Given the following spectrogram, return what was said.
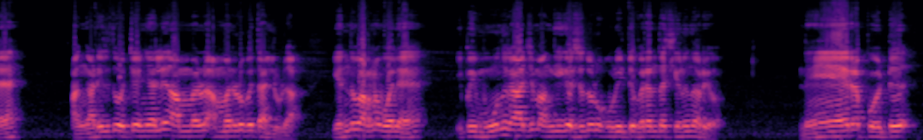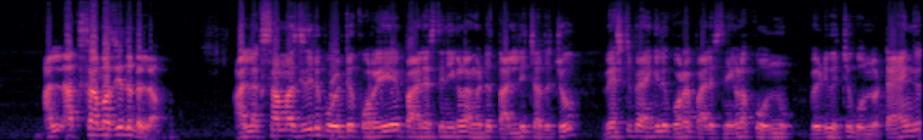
ഏഹ് അങ്ങാടിയിൽ തോറ്റു കഴിഞ്ഞാൽ അമ്മയോട് അമ്മനോട് പോയി തല്ലൂട എന്ന് പറഞ്ഞ പോലെ ഇപ്പൊ ഈ മൂന്ന് രാജ്യം അംഗീകരിച്ചതോട് കൂടിയിട്ട് ഇവരെന്താ ചെയ്യണമെന്ന് അറിയോ? നേരെ പോയിട്ട് അൽ അക്സ മസ്ജിദ് ഉണ്ടല്ലോ. അൽ അക്സ മസ്ജിദിൽ പോയിട്ട് കുറേ പാലസ്തീനികൾ അങ്ങോട്ട് തല്ലി ചതച്ചു വെസ്റ്റ് ബാങ്കിൽ കുറെ പാലസ്തീനികളെ കൊന്നു വെടിവെച്ച് കൊന്നു. ടാങ്ക്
